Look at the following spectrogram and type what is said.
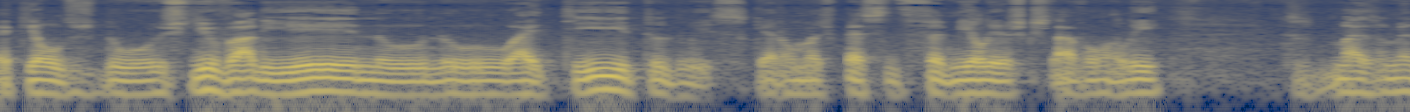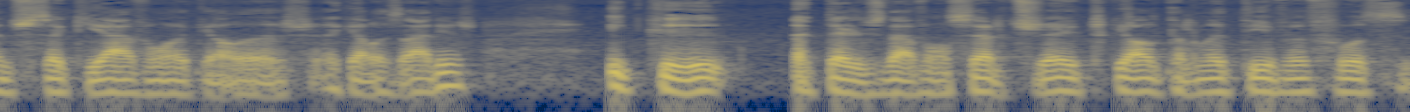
aqueles dos Duvalier no, no Haiti, tudo isso, que eram uma espécie de famílias que estavam ali, que mais ou menos saqueavam aquelas, aquelas áreas e que até lhes davam um certo jeito que a alternativa fosse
